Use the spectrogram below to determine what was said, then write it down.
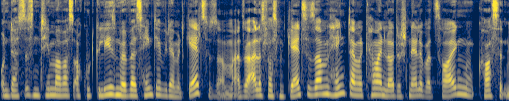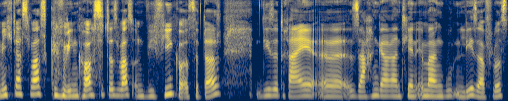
Und das ist ein Thema, was auch gut gelesen wird, weil es hängt ja wieder mit Geld zusammen. Also alles, was mit Geld zusammenhängt, damit kann man Leute schnell überzeugen. Kostet mich das was? Wen kostet das was? Und wie viel kostet das? Diese drei äh, Sachen garantieren immer einen guten Leserfluss.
